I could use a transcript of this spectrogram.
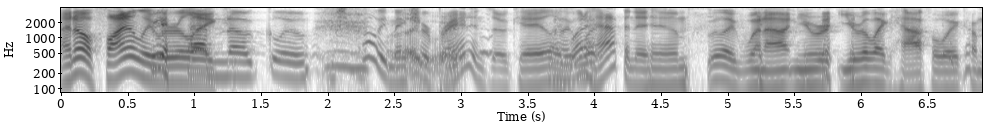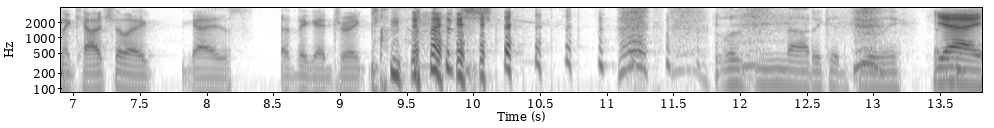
I know. Finally, we were had like, no clue. we should probably make Like, sure Brandon's okay. Like, like, what, what- happened to him? We like went out and you were you were like half awake on the couch. You're like, guys, I think I drank too much. It was not a good feeling. Yeah,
